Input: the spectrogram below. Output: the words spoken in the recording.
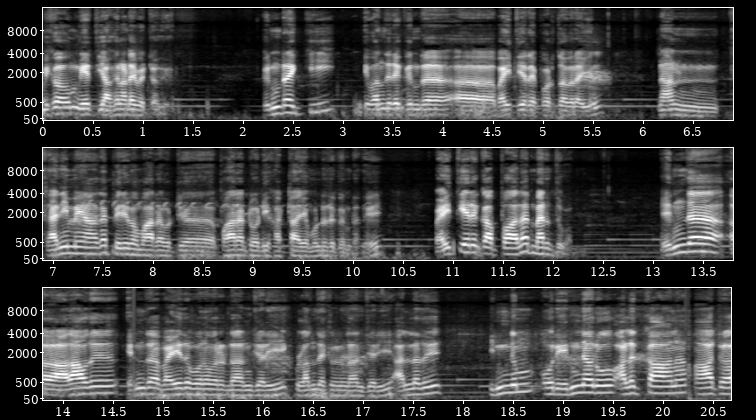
மிகவும் நேர்த்தியாக நடைபெற்றது. இன்றைக்கு வந்திருக்கின்ற வைத்தியரை பொறுத்தவரையில் நான் தனிமையாக பிரிவு மாறவிட்டு பாராட்ட வேண்டிய கட்டாயம் ஒன்று இருக்கின்றது வைத்தியருக்கு அப்பால் மருத்துவம். எந்த அதாவது எந்த வயது போனவர் இருந்தாலும் சரி குழந்தைகள் இருந்தாலும் சரி அல்லது இன்னும் ஒரு இன்னொரு அழுக்கான ஆற்ற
